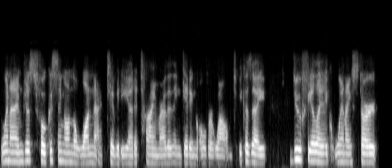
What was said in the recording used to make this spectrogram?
when I'm just focusing on the one activity at a time rather than getting overwhelmed because I do feel like when I start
